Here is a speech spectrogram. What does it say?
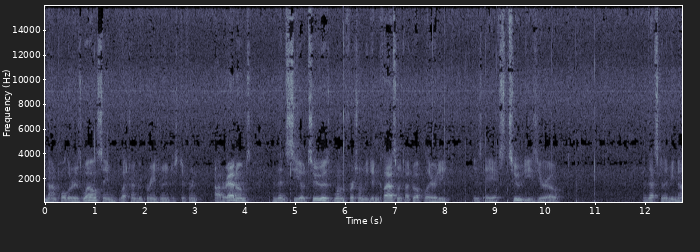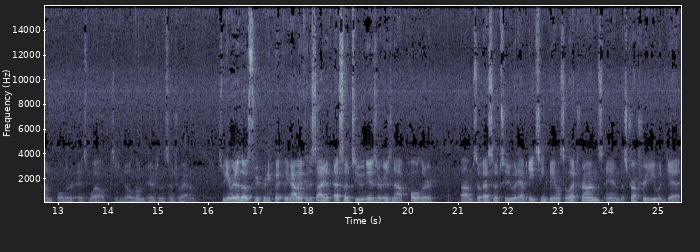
nonpolar as well, same electron group arrangement, just different outer atoms. And then CO2 is one of the first ones we did in class when we talked about polarity, is AX2E0. And that's going to be nonpolar as well, because there's no lone pairs in the central atom. So we get rid of those three pretty quickly. Now we have to decide if SO2 is or is not polar. Um, so SO2 would have 18 valence electrons, and the structure you would get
